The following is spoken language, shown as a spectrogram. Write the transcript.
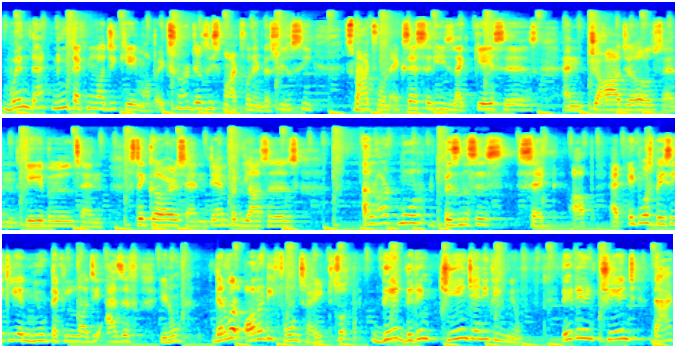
when that new technology came up, it's not just the smartphone industry. You see, smartphone accessories like cases and chargers and cables and stickers and tempered glasses. A lot more businesses set up and it was basically a new technology as if you know there were already phones right? So they didn't change anything new. They didn't change that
